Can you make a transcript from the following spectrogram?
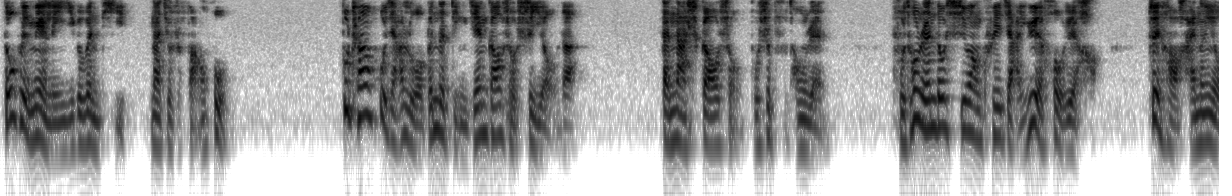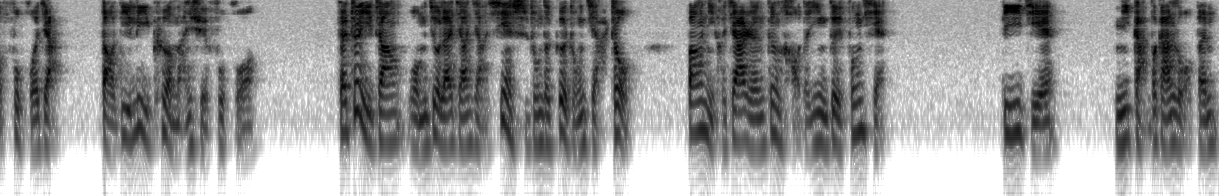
都会面临一个问题，那就是防护。不穿护甲裸奔的顶尖高手是有的，但那是高手，不是普通人。普通人都希望盔甲越厚越好，最好还能有复活甲。倒地立刻满血复活。在这一章，我们就来讲讲现实中的各种甲胄，帮你和家人更好的应对风险。第一节，你敢不敢裸奔？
